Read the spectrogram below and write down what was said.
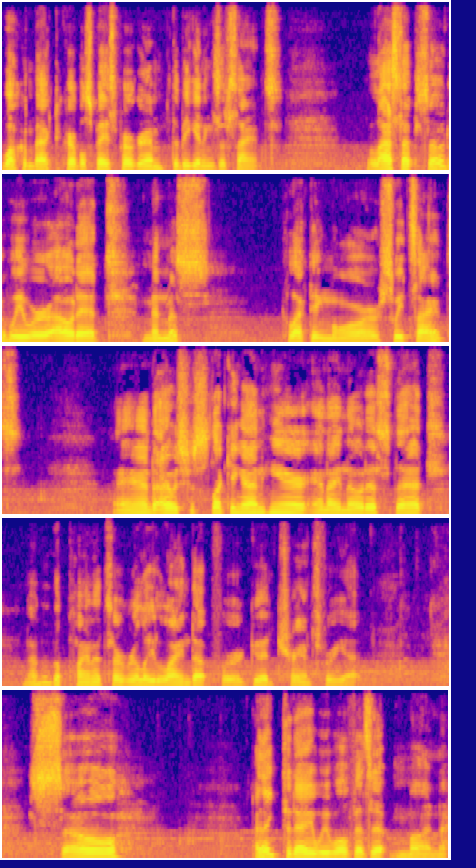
Welcome back to Kerbal Space Program, The Beginnings of Science. Last episode, we were out at Minmus collecting more sweet science. And I was just looking on here and I noticed that none of the planets are really lined up for a good transfer yet. So, I think today we will visit Mun.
